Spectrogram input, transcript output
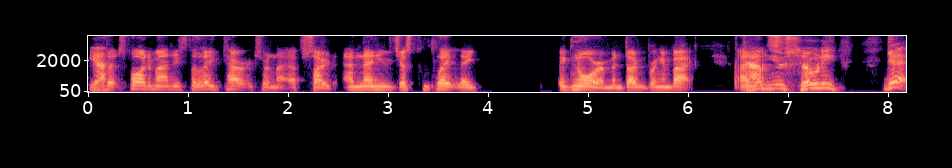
Yeah. that Spider-Man is the lead character in that episode, and then you just completely ignore him and don't bring him back. And Damn you, Sony. Yeah,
